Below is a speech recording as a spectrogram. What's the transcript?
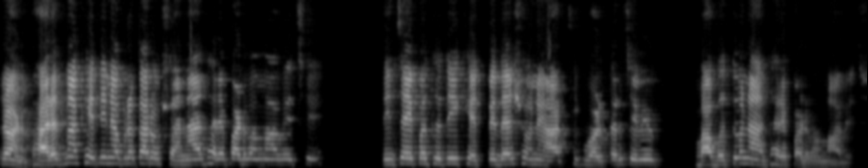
ત્રણ, ભારતમાં ખેતીના પ્રકારો શાના આધારે પાડવામાં આવે છે? સિંચાઈ પદ્ધતિ, ખેત પેદાશો અને આર્થિક વળતર જેવી બાબતોના આધારે પાડવામાં આવે છે.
